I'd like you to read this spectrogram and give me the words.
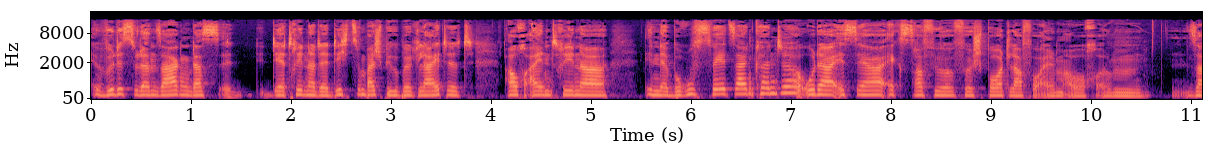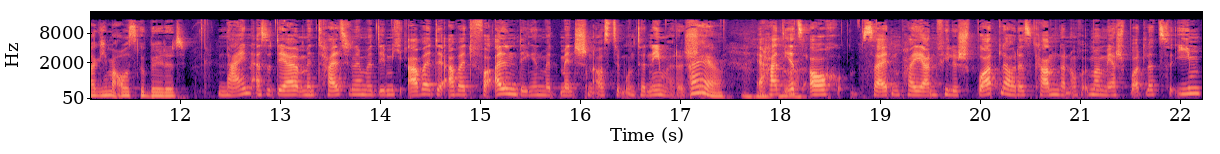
Würdest du dann sagen, dass äh, der Trainer, der dich zum Beispiel begleitet, auch ein Trainer in der Berufswelt sein könnte? Oder ist er extra für, für Sportler vor allem auch, ähm, sage ich mal, ausgebildet? Nein, also der Mentaltrainer, mit dem ich arbeite, arbeitet vor allen Dingen mit Menschen aus dem Unternehmerischen. Ah ja. Er hat jetzt auch seit ein paar Jahren viele Sportler oder es kamen dann auch immer mehr Sportler zu ihm.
